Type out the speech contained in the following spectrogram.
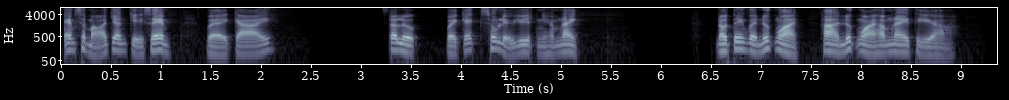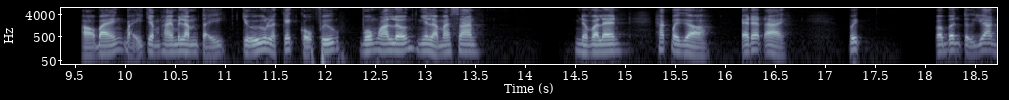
em sẽ mở cho anh chị xem về cái sơ lược về các số liệu giao dịch ngày hôm nay. Đầu tiên về nước ngoài, ha, nước ngoài hôm nay thì uh, họ bán 725 tỷ, chủ yếu là các cổ phiếu vốn hóa lớn như là Masan, Novaland, HBG, SSI, VIX và bên tự doanh.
